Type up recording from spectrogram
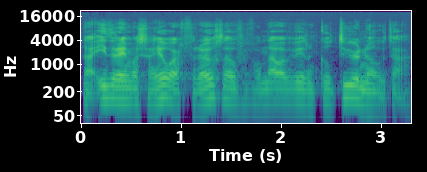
nou, iedereen was er heel erg verheugd over. Van nou, we hebben weer een cultuurnota.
